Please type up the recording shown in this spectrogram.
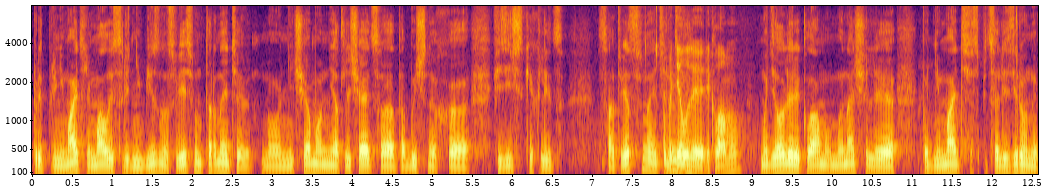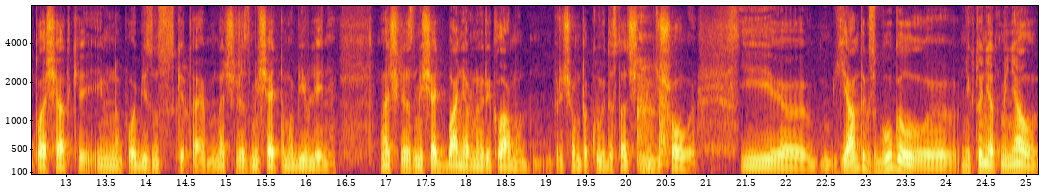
предприниматели, малый и средний бизнес, весь в интернете, но ничем он не отличается от обычных э, физических лиц. Соответственно, эти Вы люди... делали рекламу? Мы делали рекламу, мы начали поднимать специализированные площадки именно по бизнесу с Китаем. Мы начали размещать там объявления. Начали размещать баннерную рекламу, причем такую достаточно дешевую. И э, Яндекс, Google э, никто не отменял.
